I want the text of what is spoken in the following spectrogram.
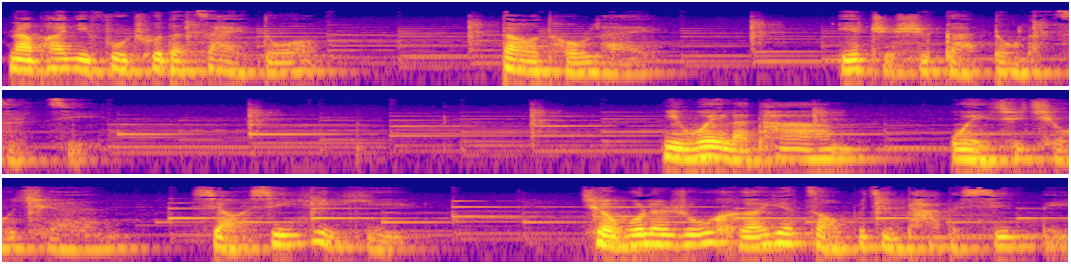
哪怕你付出的再多，到头来，也只是感动了自己。你为了他委曲求全。小心翼翼，却无论如何也走不进他的心里。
